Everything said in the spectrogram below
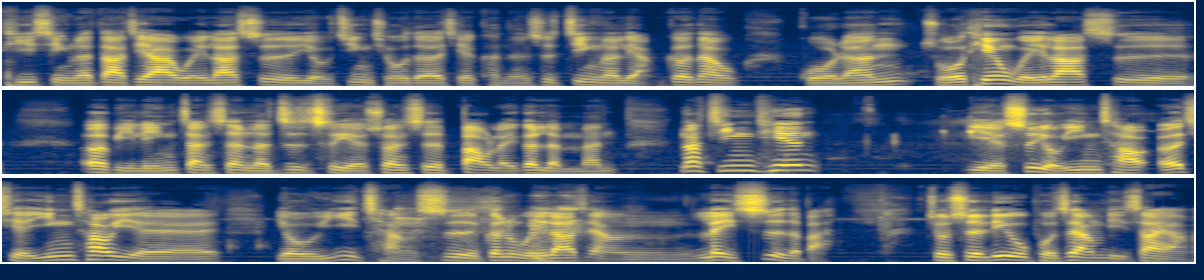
提醒了大家维拉是有进球的，而且可能是进了两个。那果然昨天维拉是二比零战胜了日次，也算是爆了一个冷门。那今天。也是有英超，而且英超也有一场是跟维拉这样类似的吧，就是利物浦这场比赛啊，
